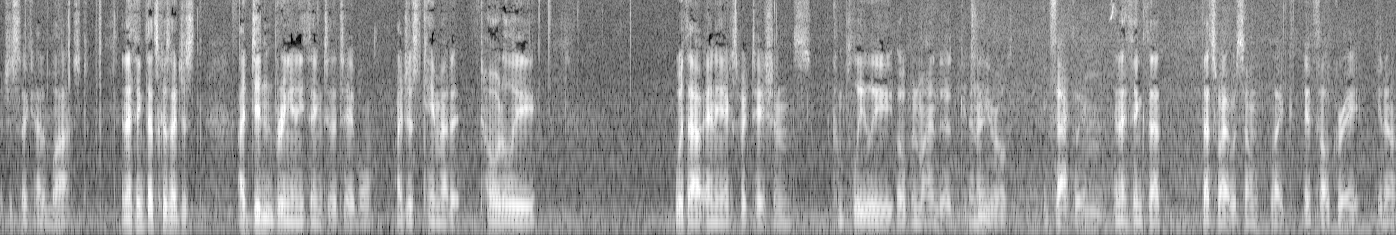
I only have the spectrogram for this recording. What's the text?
I just like had a Mhm. blast. And i think that's because i just i didn't bring anything to the table i just came at it totally without any expectations completely open-minded A two-year-old. exactly Mm. and i think that that's why it was so like it felt great you know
